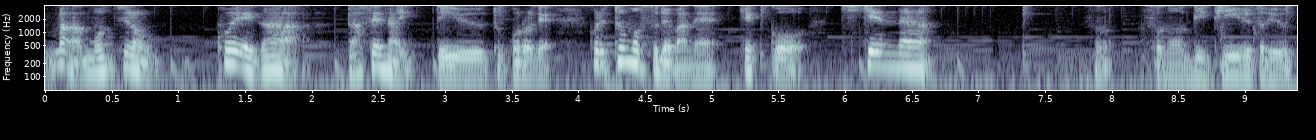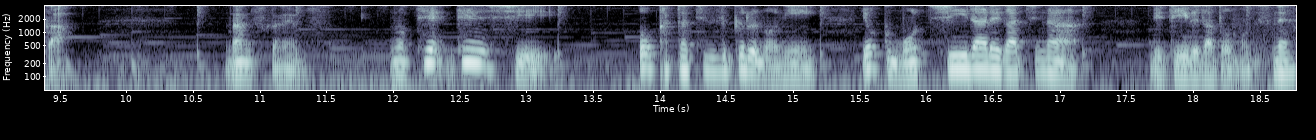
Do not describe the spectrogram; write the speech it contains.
まあもちろん声が出せないっていうところで、これともすればね、結構危険な、そのそのディティールというか、なんですかね、もう天使を形作るのによく用いられがちなディティールだと思うんですね。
